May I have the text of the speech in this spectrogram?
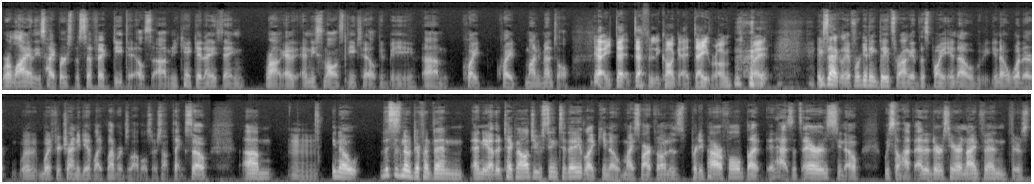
rely on these hyper specific details. Um, you can't get anything wrong. Any smallest detail could be um, quite quite monumental. Yeah, you de- definitely can't get a date wrong, right? exactly. If we're getting dates wrong at this point, you know, you know, what are what if you're trying to get like leverage levels or something? So, um, mm-hmm. you know, this is no different than any other technology we've seen today. Like, you know, my smartphone is pretty powerful, but it has its errors. You know, we still have editors here at 9fin. There's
